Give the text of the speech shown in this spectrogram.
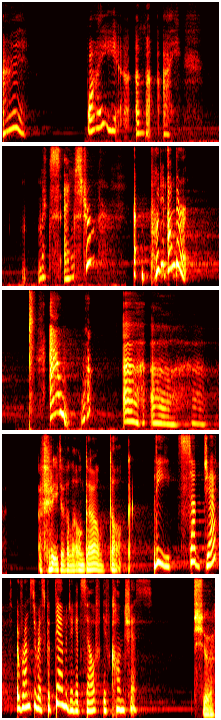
I. Why am I. Mix Angstrom? Uh, put it under. Ow! What? Uh, uh. Afraid of a little girl, Doc. The subject runs the risk of damaging itself if conscious. Sure.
